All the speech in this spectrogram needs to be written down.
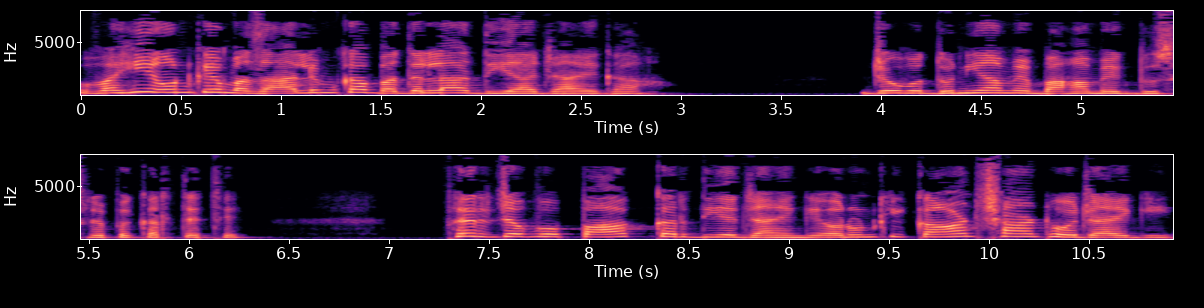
وہی ان کے مظالم کا بدلا دیا جائے گا، جو وہ دنیا میں باہم ایک دوسرے پہ کرتے تھے۔ پھر جب وہ پاک کر دیے جائیں گے اور ان کی کانٹ چھانٹ ہو جائے گی،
